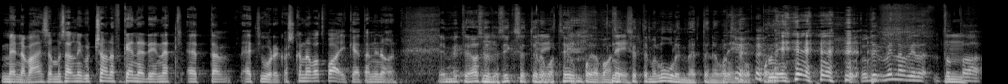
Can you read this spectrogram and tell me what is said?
mennä vähän semmoisella niin kuin John F. Kennedyn, että, että, että juuri koska ne ovat vaikeita, niin ne on. Ei mitään asioita mm. siksi, että ne niin. ovat helppoja, vaan niin. siksi, että me luulimme, että ne ovat niin. helppoja. niin. Mennään vielä tota,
